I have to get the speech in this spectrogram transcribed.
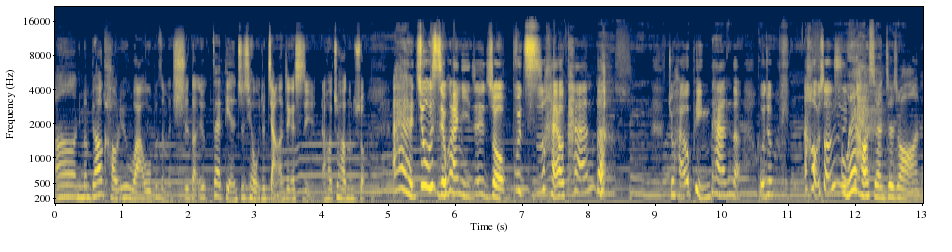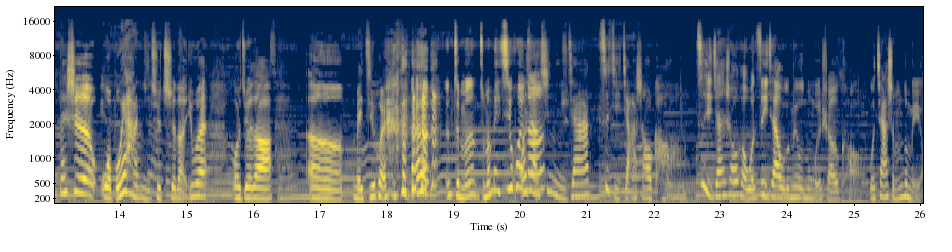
嗯，你们不要考虑我啊，我不怎么吃的。就在点之前我就讲了这个事情，然后周晓东就说，哎，就喜欢你这种不吃还要贪的，就还要平摊的，我就好伤心。我也好喜欢这种，但是我不会喊你去吃的，因为我觉得，嗯，没机会。怎么怎么没机会呢？我想去你家自己家烧烤，自己家烧烤，我自己家我都没有弄过烧烤，我家什么都没有。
